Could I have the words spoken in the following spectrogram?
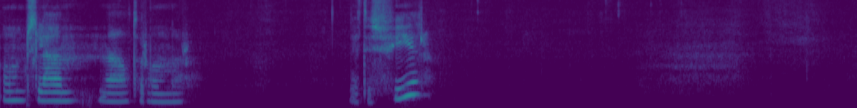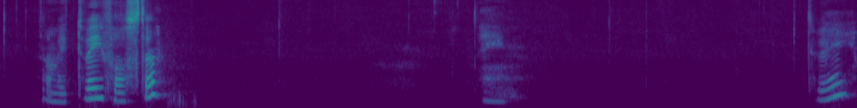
omslaan naald eronder. Dit is 4 dan weer twee vaste. 1 2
